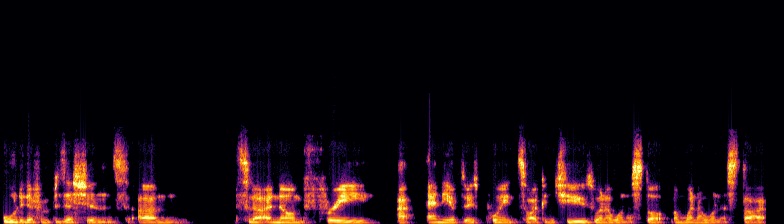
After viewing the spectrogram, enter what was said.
all the different positions, um, so that I know I'm free at any of those points, so I can choose when I want to stop and when I want to start.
